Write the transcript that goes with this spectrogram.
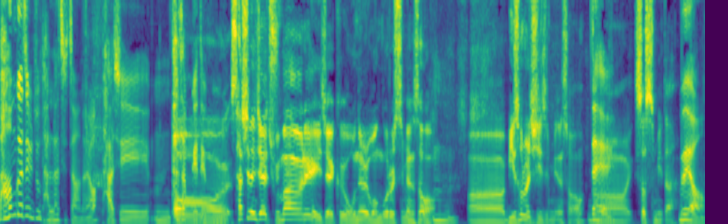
마음가짐이 좀 달라지지 않아요? 다시 음, 다잡게 되고. 어, 사실은 이제 주말에 이제 그 오늘 원고를 쓰면서 음. 어, 미소를 지으면서 네. 어, 썼습니다. 왜요?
